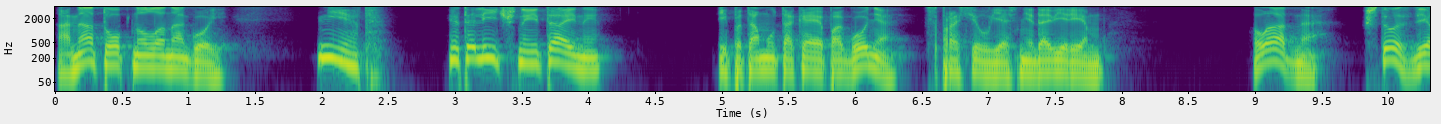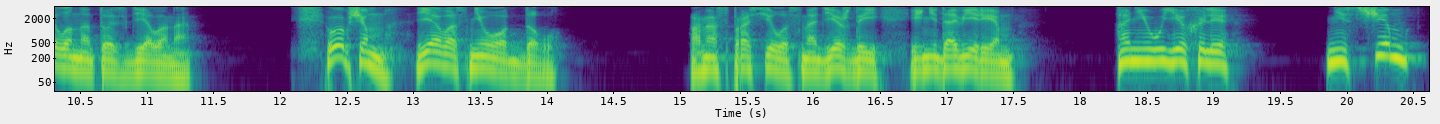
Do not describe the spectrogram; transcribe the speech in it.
Она топнула ногой. «Нет, это личные тайны». «И потому такая погоня?» — спросил я с недоверием. «Ладно, что сделано, то сделано. В общем, я вас не отдал». Она спросила с надеждой и недоверием. «Они уехали ни с чем,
